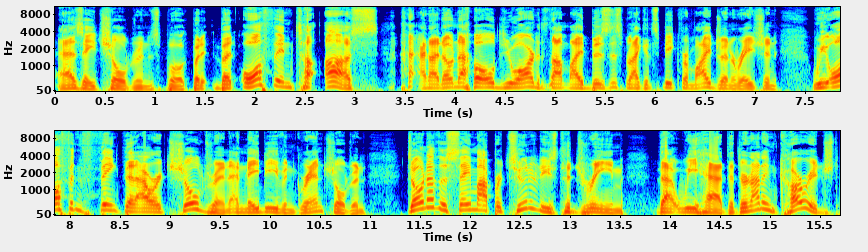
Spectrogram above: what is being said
as a children's book. But but often to us, and I don't know how old you are, it's not my business, but I can speak for my generation. We often think that our children and maybe even grandchildren don't have the same opportunities to dream that we had, that they're not encouraged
